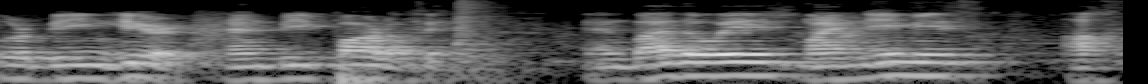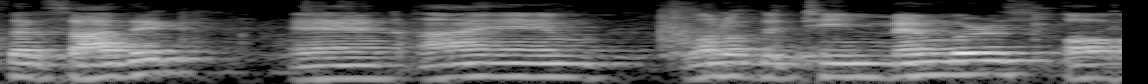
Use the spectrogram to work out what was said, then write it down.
for being here and be part of it. And by the way, my name is Akhtar Sadiq and I am one of the team members of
